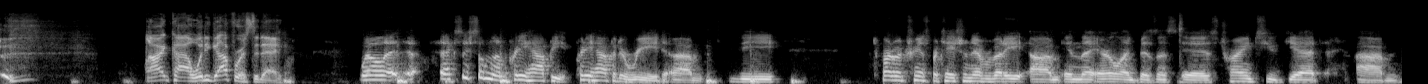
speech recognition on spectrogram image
All right, Kyle, what do you got for us today? Well, uh, actually, something I'm pretty happy, pretty happy to read. Um, the Department of Transportation, everybody um, in the airline business is trying to get um,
